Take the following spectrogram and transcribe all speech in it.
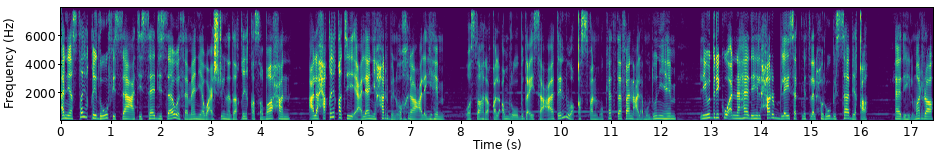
أن يستيقظوا في الساعة السادسة وثمانيه وعشرين دقيقة صباحا على حقيقة إعلان حرب أخرى عليهم واستغرق الأمر بضع ساعات وقصفا مكثفا على مدنهم ليدركوا أن هذه الحرب ليست مثل الحروب السابقة. هذه المرة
